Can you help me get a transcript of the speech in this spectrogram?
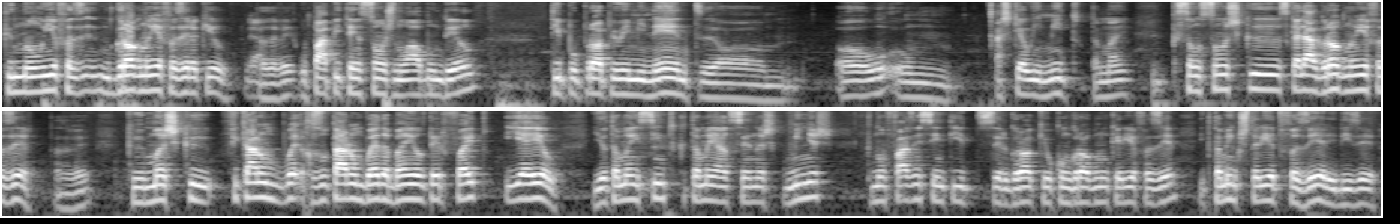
que não ia fazer, Grog não ia fazer aquilo. Yeah. Estás a ver? O Papi tem sons no álbum dele, tipo o próprio Iminente, ou, ou um, acho que é o Imito também, que são sons que se calhar Grog não ia fazer. Estás a ver? Que, mas que ficaram, resultaram bué da bem ele ter feito e é ele. E eu também sinto que também há cenas minhas que não fazem sentido de ser grog, que eu com grog não queria fazer e que também gostaria de fazer e dizer.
